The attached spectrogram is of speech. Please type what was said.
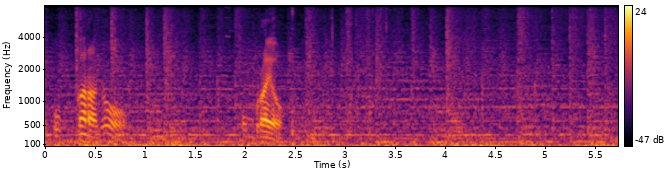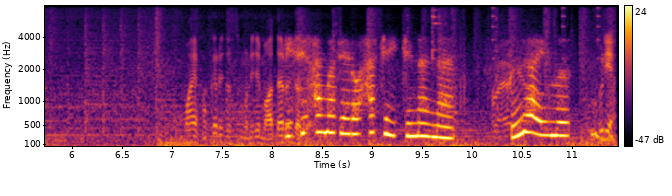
でこっからのコンボラよ。お前隠れたつもりでも当たるんだぞ石浜0817。うんアイム。クリア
